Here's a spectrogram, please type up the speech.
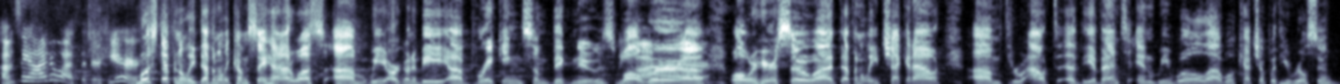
come say hi to us if you're here. Most definitely, definitely come say hi to us. Um, we are going to be uh, breaking some big news We while we're uh, while we're here. So uh, definitely check it out um, throughout uh, the event, and we will uh, we'll catch up with you real soon.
